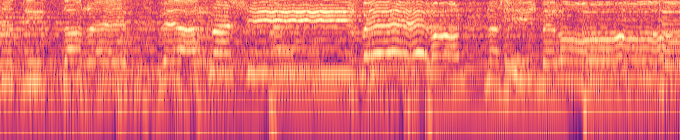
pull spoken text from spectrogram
שתצטרף ואז נשיר ברון, נשיר ברון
